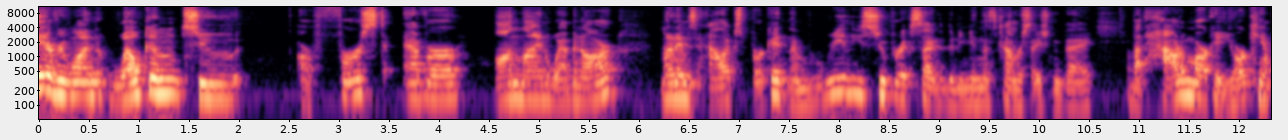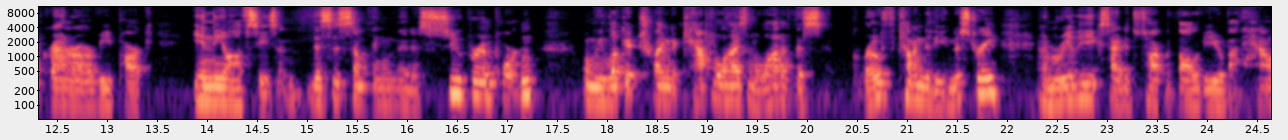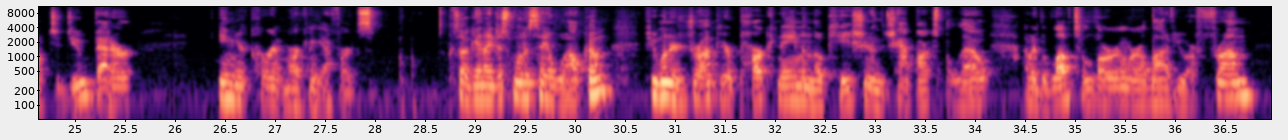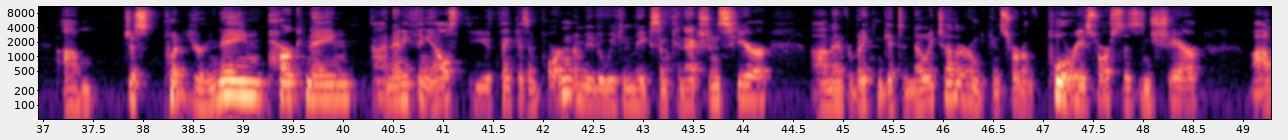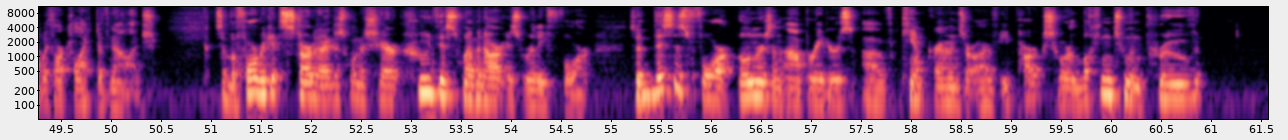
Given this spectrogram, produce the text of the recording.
Hey everyone, welcome to our first ever online webinar. My name is Alex Burkett, and I'm really super excited to begin this conversation today about how to market your campground or RV park in the off season. This is something that is super important when we look at trying to capitalize on a lot of this growth coming to the industry. And I'm really excited to talk with all of you about how to do better in your current marketing efforts so again, I just want to say welcome. If you wanted to drop your park name and location in the chat box below, I would love to learn where a lot of you are from. Um, just put your name, park name, and anything else that you think is important, and maybe we can make some connections here, um, and everybody can get to know each other, and we can sort of pool resources and share uh, with our collective knowledge. So before we get started, I just want to share who this webinar is really for. So this is for owners and operators of campgrounds or RV parks who are looking to improve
